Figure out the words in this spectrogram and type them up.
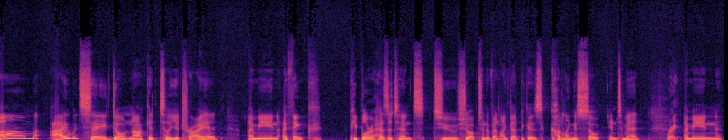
Um, I would say don't knock it till you try it. I mean, I think people are hesitant to show up to an event like that because cuddling is so intimate. Right. I mean,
